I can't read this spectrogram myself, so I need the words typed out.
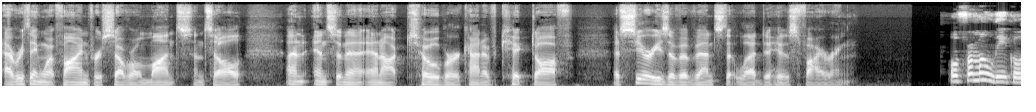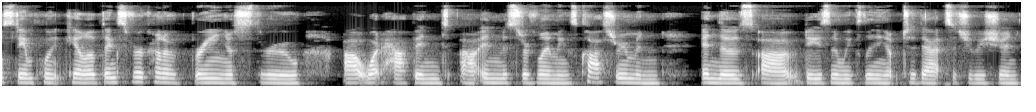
everything went fine for several months until an incident in October kind of kicked off a series of events that led to his firing. Well, from a legal standpoint, Caleb, thanks for kind of bringing us through uh, what happened uh, in Mr. Vlaming's classroom and in those uh, days and weeks leading up to that situation.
